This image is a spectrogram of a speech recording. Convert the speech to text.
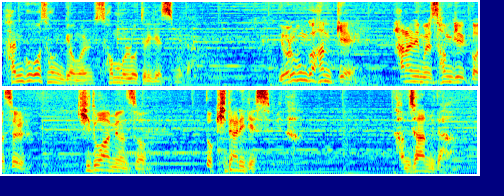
한국어 성경을 선물로 드리겠습니다. 여러분과 함께 하나님을 섬길 것을 기도하면서 또 기다리겠습니다. 감사합니다.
